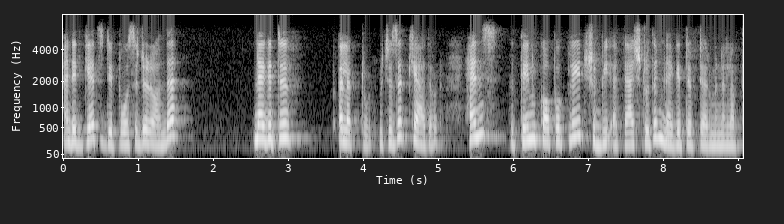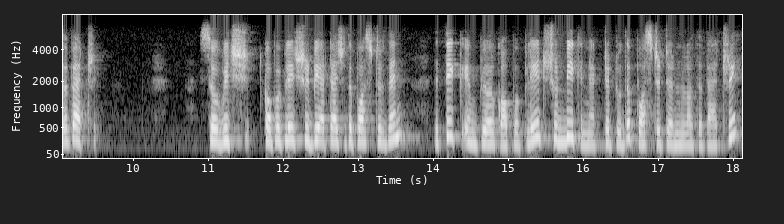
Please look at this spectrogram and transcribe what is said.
and it gets deposited on the negative electrode which is a cathode. Hence the thin copper plate should be attached to the negative terminal of the battery. So which copper plate should be attached to the positive then? The thick impure copper plate should be connected to the positive terminal of the battery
